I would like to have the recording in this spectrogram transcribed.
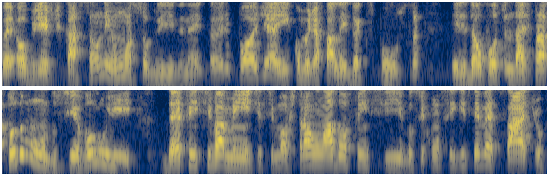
é, objetificação nenhuma sobre ele, né? Então ele pode aí, como eu já falei do Expostra, ele dá oportunidade para todo mundo se evoluir defensivamente, se mostrar um lado ofensivo, se conseguir ser versátil,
